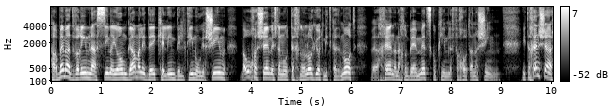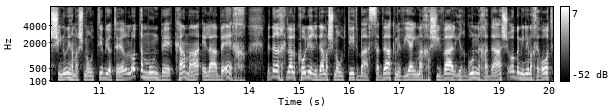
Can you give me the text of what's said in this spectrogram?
הרבה מהדברים נעשים היום גם על ידי כלים בלתי מאוישים, ברוך השם יש לנו טכנולוגיות מתקדמות, ולכן אנחנו באמת זקוקים לפחות אנשים. ייתכן שהשינוי המשמעותי ביותר לא טמון בכמה, אלא באיך. בדרך כלל כל ירידה משמעותית בסד"כ מביאה עימה חשיבה על ארגון מחדש, או במילים אחרות,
